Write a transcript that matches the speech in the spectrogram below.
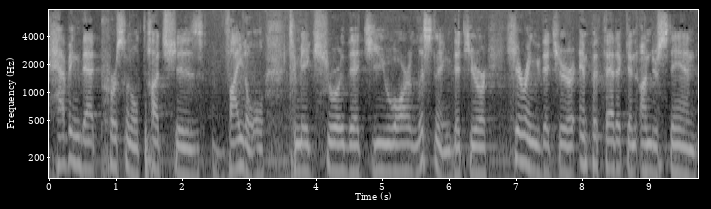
Having that personal touch is vital to make sure that you are listening, that you're hearing, that you're empathetic and understand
